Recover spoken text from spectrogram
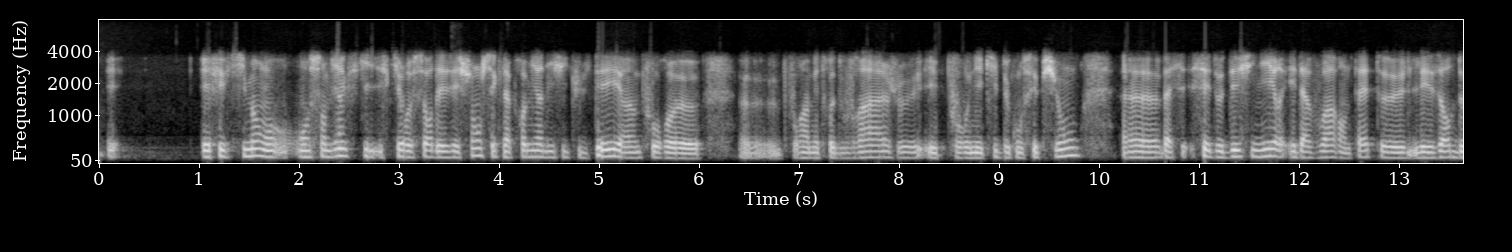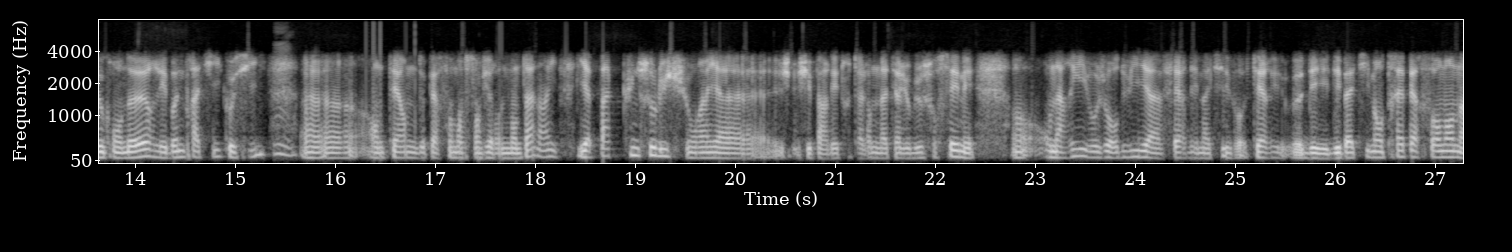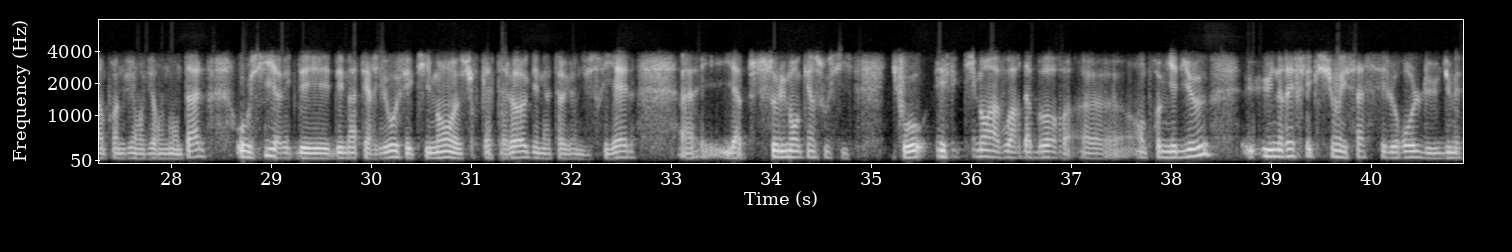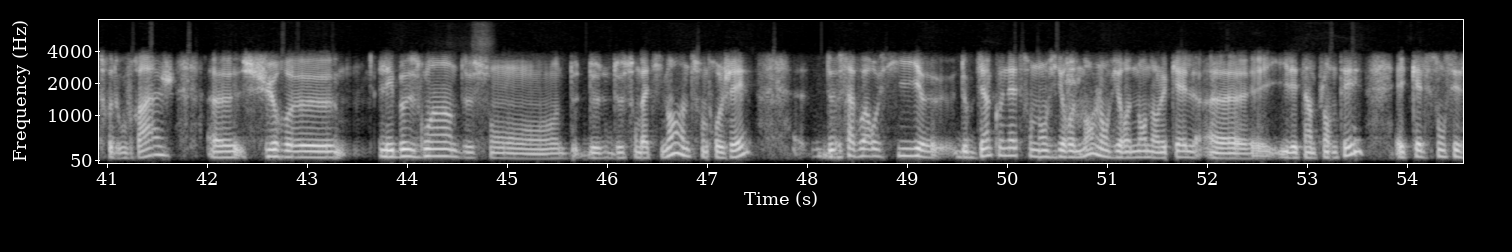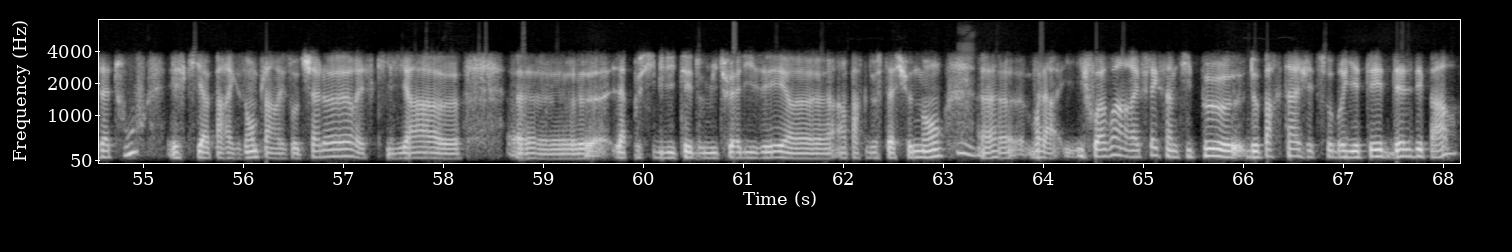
Effectivement, on, sent bien que ce qui, ce qui ressort des échanges, c'est que la première difficulté hein, pour euh, euh, pour un maître d'ouvrage et pour une équipe de conception, euh, bah, c'est de définir et d'avoir en tête les ordres de grandeur, les bonnes pratiques aussi mmh. en termes de performance environnementale. Hein. Il n'y a pas qu'une solution. Hein. J'ai parlé tout à l'heure de matériaux biosourcés, mais on arrive aujourd'hui à faire des, des, des, bâtiments très performants d'un point de vue environnemental, aussi avec des, des matériaux effectivement sur catalogue, des matériaux industriels. Euh, il n'y a absolument aucun souci. Il faut effectivement avoir d'abord, euh, en premier lieu, une réflexion, et ça c'est le rôle du, maître d'ouvrage, euh, sur les besoins de son, de, de, son bâtiment, hein, de son projet, de savoir aussi, euh, de bien connaître son environnement, l'environnement dans lequel euh, il est implanté, et quels sont ses atouts. Est-ce qu'il y a par exemple un réseau de chaleur? Est-ce qu'il y a euh, euh la possibilité de mutualiser un parc de stationnement? Mmh. Voilà, il faut avoir un réflexe un petit peu de partage et de sobriété dès le départ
